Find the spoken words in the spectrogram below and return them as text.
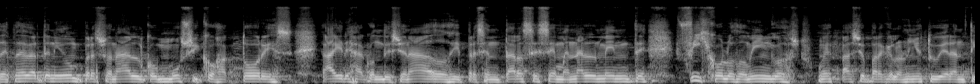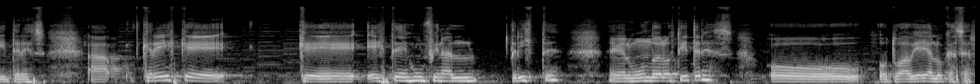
después de haber tenido un personal con músicos, actores, aires acondicionados y presentarse semanalmente fijo los domingos, un espacio para que los niños tuvieran títeres. Ah, ¿Crees que, que este es un final triste en el mundo de los títeres o, todavía hay algo que hacer?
